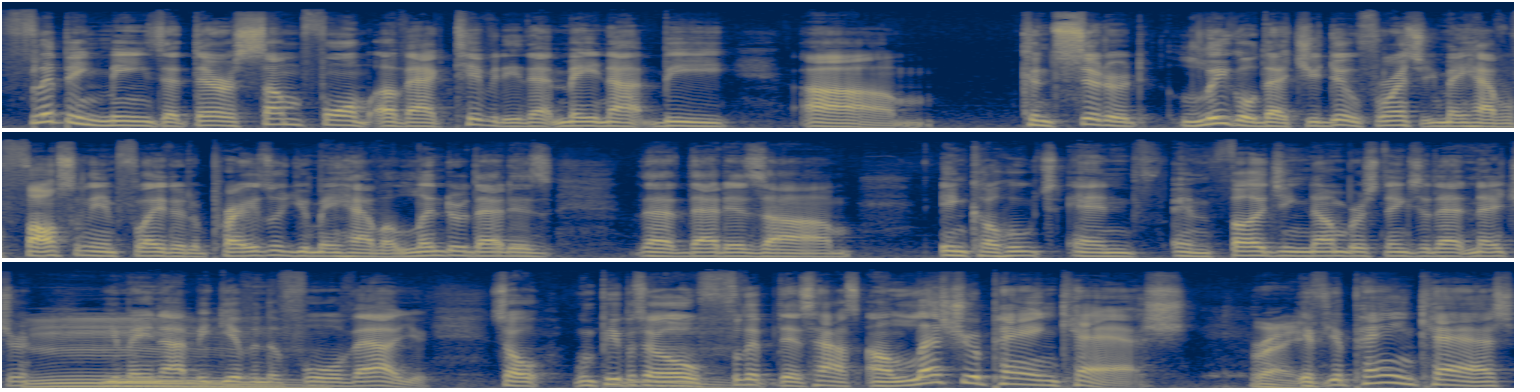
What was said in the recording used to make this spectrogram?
Flipping means that there is some form of activity that may not be um, considered legal that you do. For instance, you may have a falsely inflated appraisal. You may have a lender that is that that is um, in cahoots and and fudging numbers, things of that nature. You may not be given the full value. So when people say, "Oh, flip this house," unless you're paying cash, Right. If you're paying cash,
